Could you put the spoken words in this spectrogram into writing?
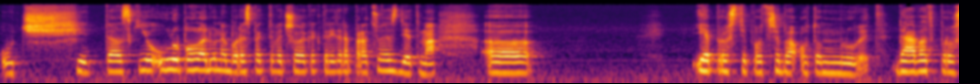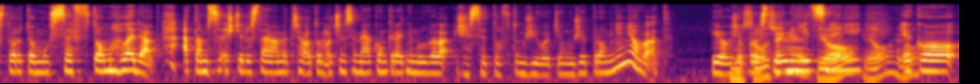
učitelského úhlu pohledu, nebo respektive člověka, který teda pracuje s dětma, uh, je prostě potřeba o tom mluvit. Dávat prostor tomu se v tom hledat. A tam se ještě dostáváme třeba o tom, o čem jsem já konkrétně mluvila, že se to v tom životě může proměňovat. Jo, No že prostě nic jo, není jo, jo. jako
